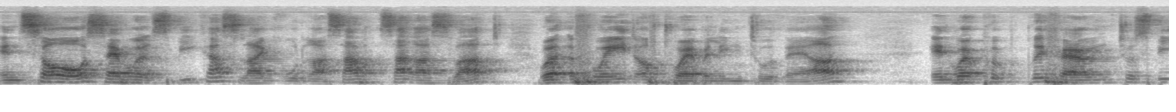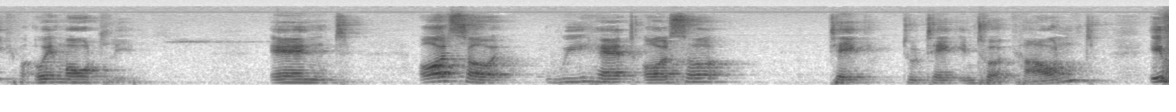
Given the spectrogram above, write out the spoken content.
And so several speakers like Rudra Saraswat were afraid of traveling to there and were pre preferring to speak remotely. And also, we had also take, to take into account if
